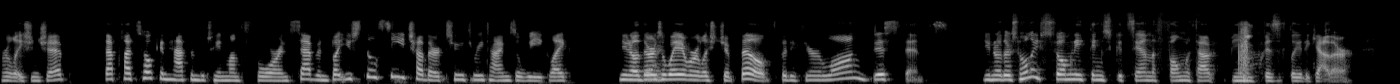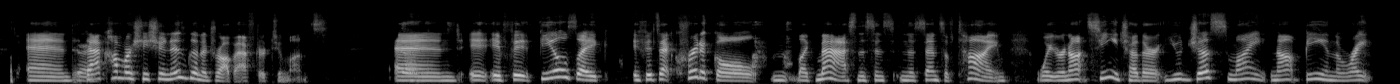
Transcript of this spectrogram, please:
relationship, that plateau can happen between month four and seven, but you still see each other two, three times a week. Like, you know, there's right. a way a relationship builds. But if you're long distance, you know, there's only so many things you could say on the phone without being physically together. And right. that conversation is going to drop after two months. And it, if it feels like if it's at critical like mass in the sense in the sense of time where you're not seeing each other, you just might not be in the right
